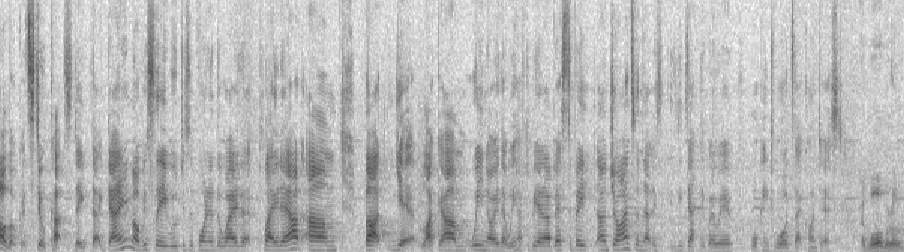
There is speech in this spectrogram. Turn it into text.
Oh, look, it still cuts deep that game. Obviously, we were disappointed the way that played out. Um, but yeah, like um, we know that we have to be at our best to beat uh, Giants, and that is exactly where we're walking towards that contest. And while we're on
